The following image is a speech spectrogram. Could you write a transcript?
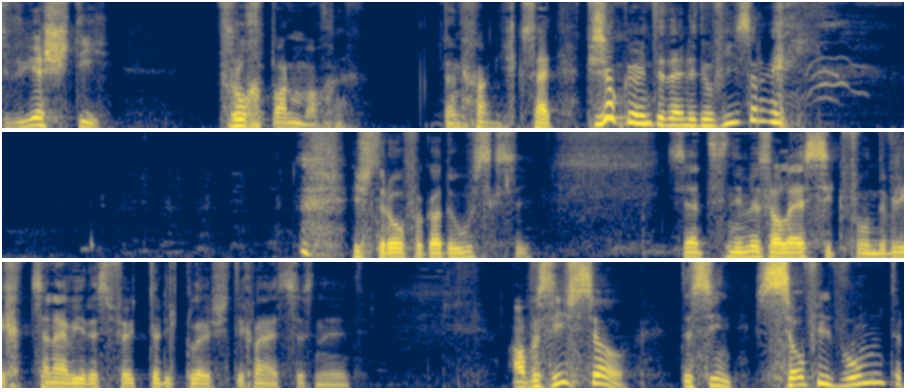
die Wüste fruchtbar machen kann. Dann habe ich gesagt, wieso gehen denn nicht auf Israel? ist der Ofen gerade aus gewesen. Sie haben es nicht mehr so lässig gefunden. Vielleicht haben sie auch wieder ein Foto gelöscht, ich weiß es nicht. Aber es ist so. Das sind so viele Wunder.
